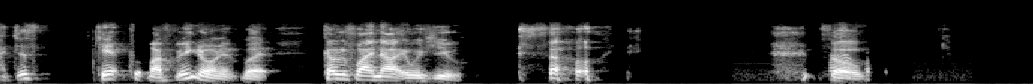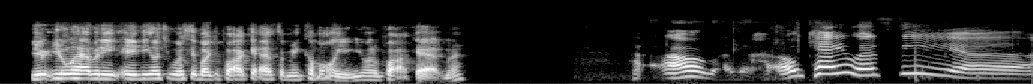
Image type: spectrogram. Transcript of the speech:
I just can't put my finger on it. But come to find out, it was you. So so you, you don't have any anything else you want to say about your podcast? I mean, come on, you you on a podcast, man. Oh, okay. Let's see. Uh,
